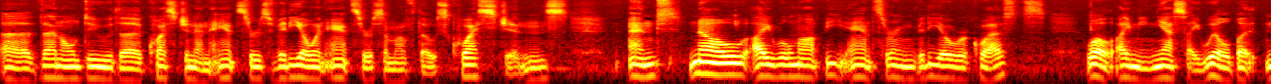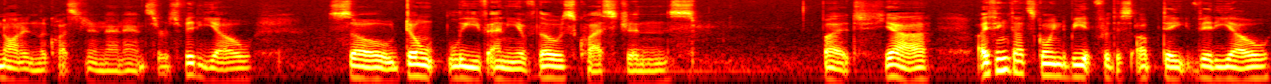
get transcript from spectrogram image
uh, then I'll do the question and answers video and answer some of those questions. And no, I will not be answering video requests. Well, I mean, yes, I will, but not in the question and answers video. So don't leave any of those questions. But yeah, I think that's going to be it for this update video.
